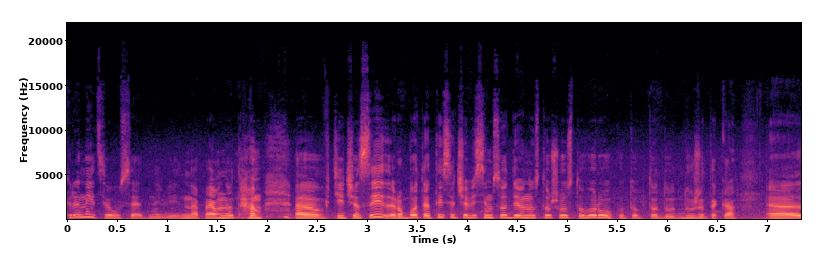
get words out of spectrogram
криниця у Седневі. Напевно, там е, в ті часи робота 1896 року, тобто дуже така е,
